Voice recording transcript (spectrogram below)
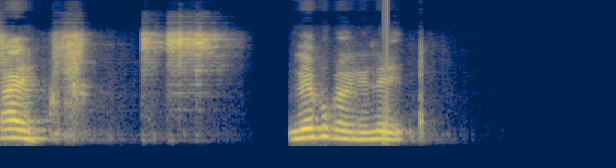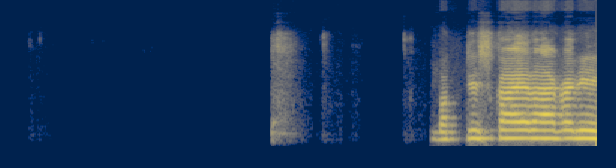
काय? लय बघतीस काय रागाने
